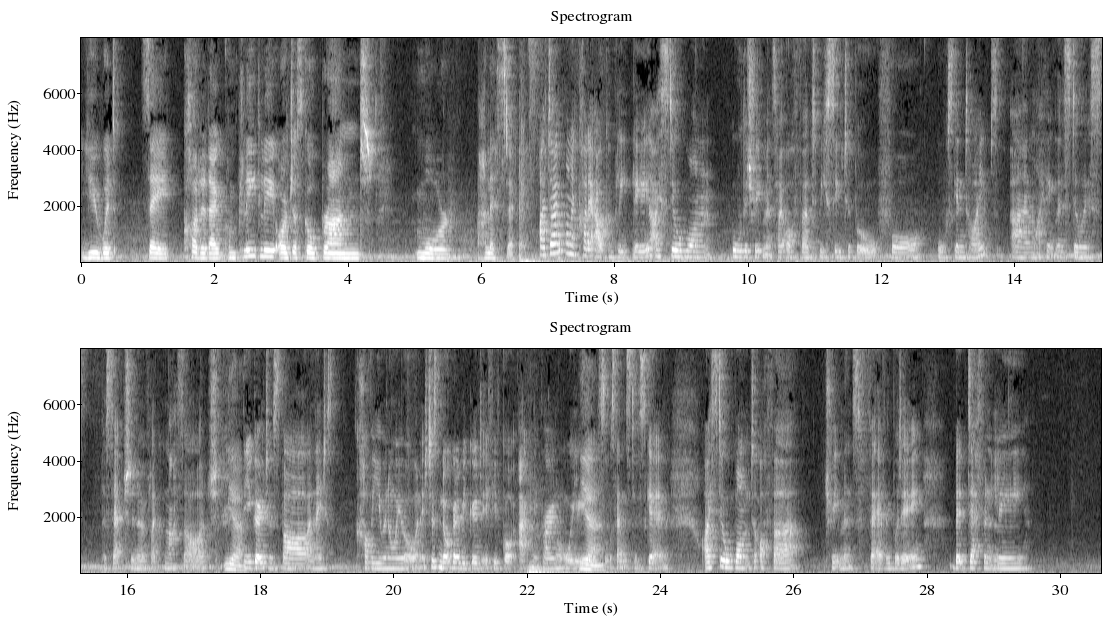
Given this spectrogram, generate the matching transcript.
you would say cut it out completely or just go brand more holistic? I don't want to cut it out completely. I still want all the treatments I offer to be suitable for all skin types. Um, I think there's still this perception of like massage. Yeah. That you go to a spa and they just cover you in oil and it's just not going to be good if you've got acne prone or oily Yeah. or sort of sensitive skin. I still want to offer treatments for everybody, but definitely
